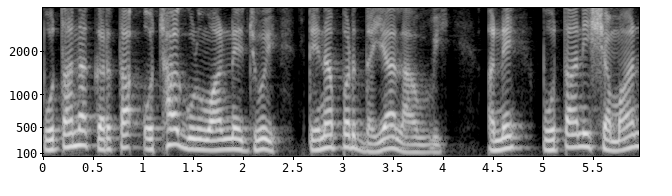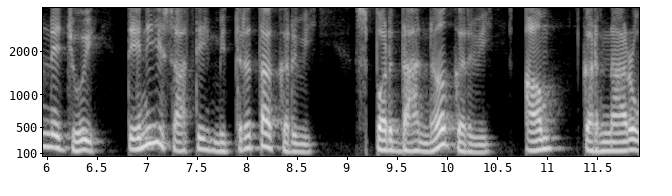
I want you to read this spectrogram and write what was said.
પોતાના કરતાં ઓછા ગુણવાનને જોઈ તેના પર દયા લાવવી અને પોતાની સમાનને જોઈ તેની સાથે મિત્રતા કરવી. સ્પર્ધા ન કરવી, આમ કરનારો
